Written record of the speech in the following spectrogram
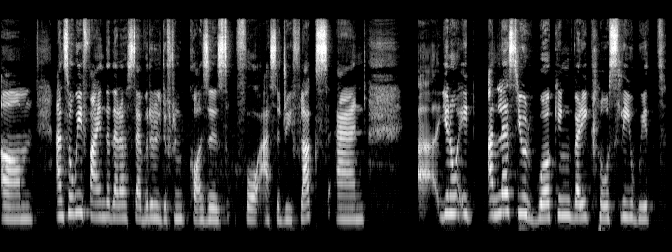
Um, and so we find that there are several different causes for acid reflux. And, uh, you know, it unless you're working very closely with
